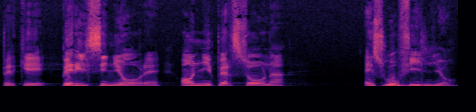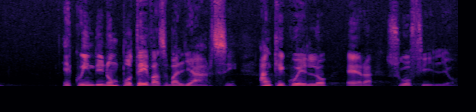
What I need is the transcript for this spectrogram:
perché per il Signore ogni persona è suo figlio e quindi non poteva sbagliarsi, anche quello era suo figlio.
